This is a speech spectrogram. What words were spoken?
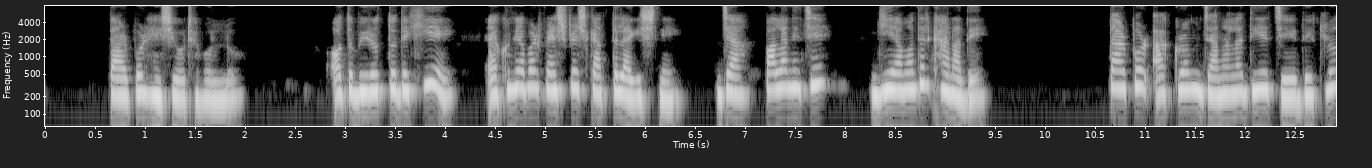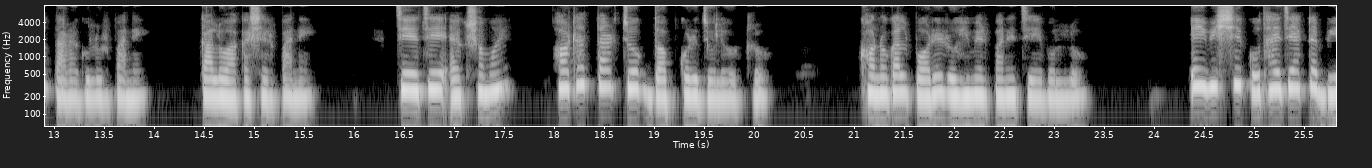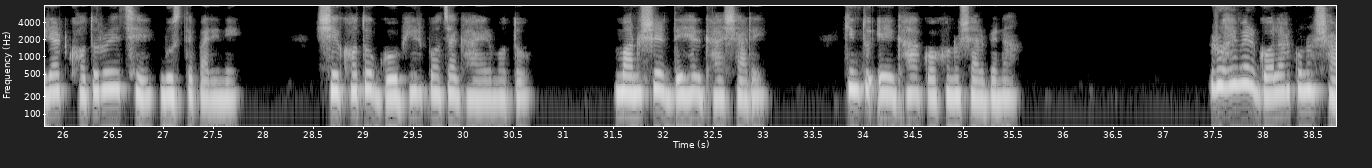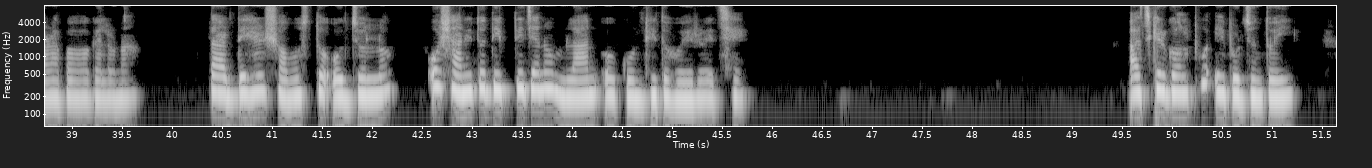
তারপর হেসে উঠে বলল অত বীরত্ব দেখিয়ে এখনই আবার ফ্যাঁস ফ্যাঁস কাঁদতে লাগিস নে যা, পালা নিচে, গিয়ে আমাদের খানা দে। তারপর আক্রম জানালা দিয়ে চেয়ে দেখল তারাগুলোর পানে, কালো আকাশের পানে। চেয়ে চেয়ে এক সময় হঠাৎ তার চোখ দপ করে জ্বলে উঠল। ক্ষণকাল পরে রহিমের পানে চেয়ে বলল, এই বিশ্বে কোথায় যে একটা বিরাট ক্ষত রয়েছে বুঝতে পারিনি। সে ক্ষত গভীর পচা ঘায়ের মতো। মানুষের দেহের ঘা সারে, কিন্তু এ ঘা কখনো সারবে না। রহিমের গলার কোনো সাড়া পাওয়া গেল না। তার দেহের সমস্ত ঔজ্জ্বল্য ও শানিত দীপ্তি যেন ম্লান ও কুণ্ঠিত হয়ে রয়েছে। আজকের গল্প এই পর্যন্তই।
